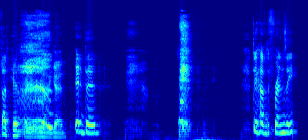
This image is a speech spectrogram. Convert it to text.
That hit for you really good. It did. Do you have the frenzy?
